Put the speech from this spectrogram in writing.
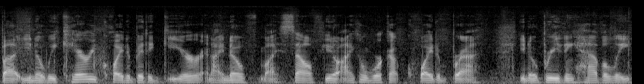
but you know, we carry quite a bit of gear, and I know for myself, you know, I can work up quite a breath, you know, breathing heavily.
